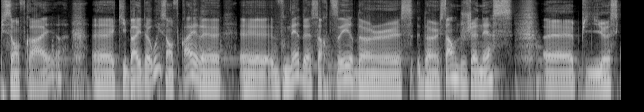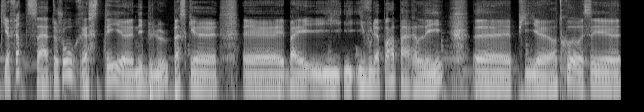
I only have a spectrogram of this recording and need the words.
puis son frère, qui, by the way, son frère venait de sortir d'un centre jeunesse. Euh, puis euh, ce qui a fait, ça a toujours resté euh, nébuleux parce que ben il, voulait pas en parler. Puis en tout cas, c'est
